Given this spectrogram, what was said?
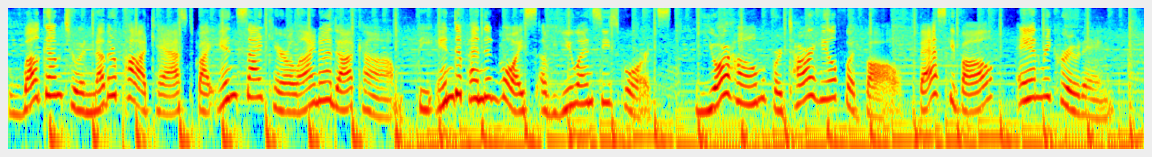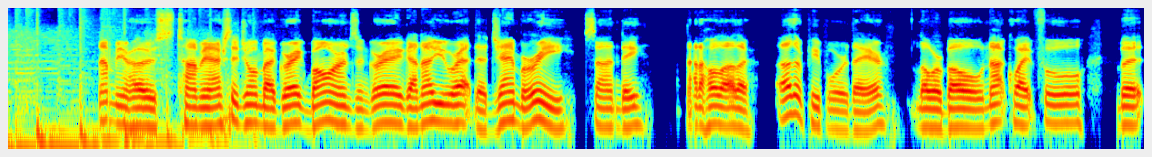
Welcome to another podcast by InsideCarolina.com, the independent voice of UNC Sports, your home for Tar Heel football, basketball, and recruiting. I'm your host, Tommy Ashley, joined by Greg Barnes. And Greg, I know you were at the Jamboree Sunday. Not a whole lot of other people were there. Lower Bowl, not quite full, but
